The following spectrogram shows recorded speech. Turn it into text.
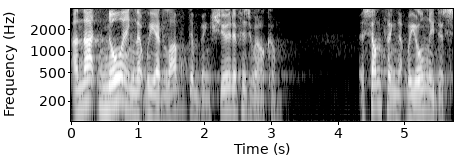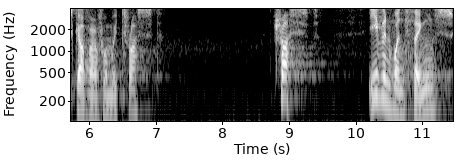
And that knowing that we are loved and being sure of his welcome is something that we only discover when we trust. Trust even when things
